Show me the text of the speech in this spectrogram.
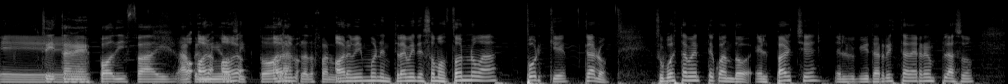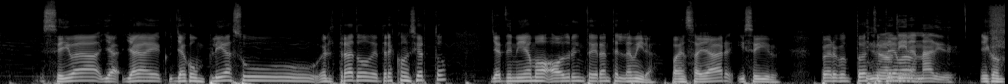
Eh, Sí, están en Spotify, Apple ahora- Music, ahora- todas ahora- las plataformas. Ahora mismo en el trámite somos dos nomás, porque, claro, supuestamente cuando el parche, el guitarrista de reemplazo, se iba, ya, ya, ya cumplía su el trato de tres conciertos, ya teníamos a otro integrante en la mira, para ensayar y seguir. Pero con todo este no tema. tiene nadie. Y con,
